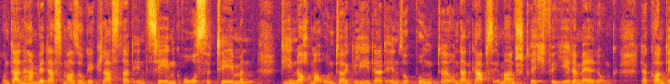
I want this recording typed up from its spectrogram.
Und dann haben wir das mal so geklustert in zehn große Themen, die nochmal untergliedert in so Punkte. Und dann gab es immer einen Strich für jede Meldung. Da konnte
